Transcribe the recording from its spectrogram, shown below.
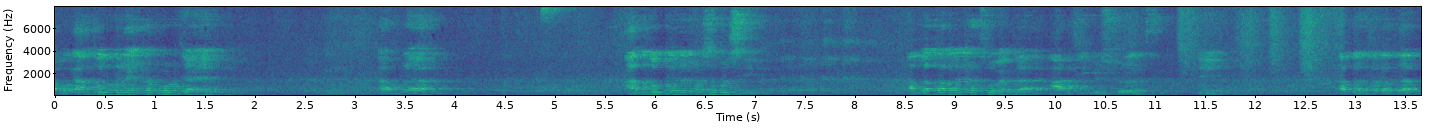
এবং আন্দোলনের একটা পর্যায়ে আমরা আন্দোলনের পাশাপাশি আল্লাহ তালার কাছেও একটা আর্জি করে যে আল্লাহ তালা তার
